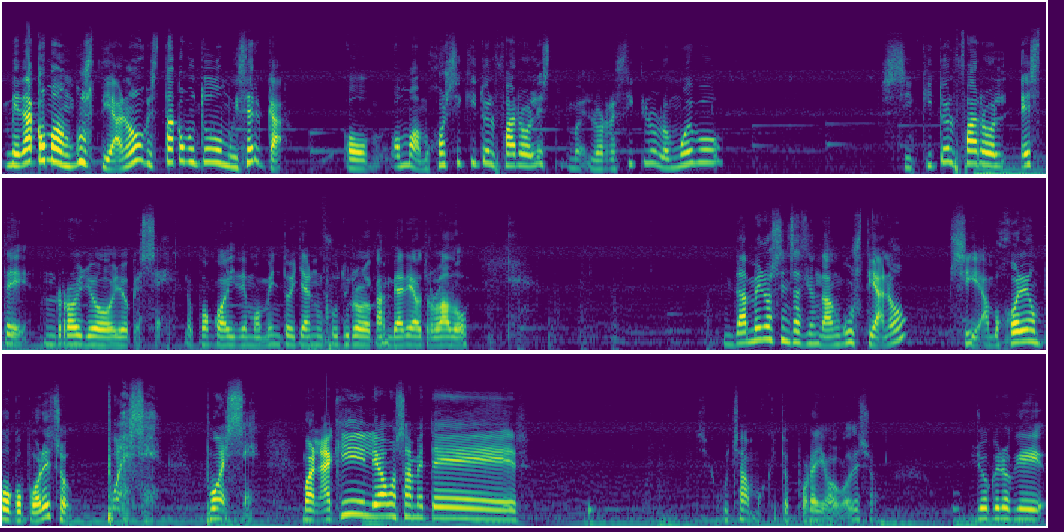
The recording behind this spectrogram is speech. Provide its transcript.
Me da como angustia, ¿no? Está como todo muy cerca. O, a lo mejor si quito el farol este, lo reciclo, lo muevo. Si quito el farol este, rollo, yo que sé, lo pongo ahí de momento y ya en un futuro lo cambiaré a otro lado. Da menos sensación de angustia, ¿no? Sí, a lo mejor era un poco por eso. Pues sí, pues sí. Bueno, aquí le vamos a meter... Se escuchan mosquitos por ahí o algo de eso. Yo creo que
